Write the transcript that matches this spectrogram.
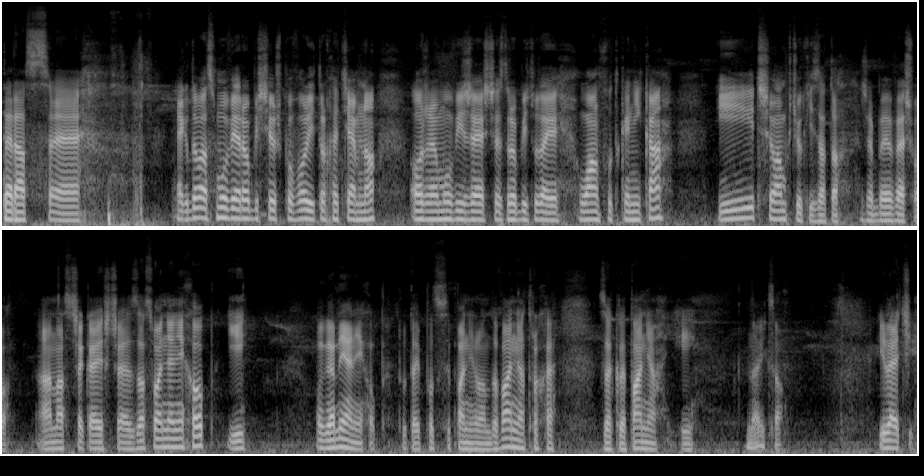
Teraz, e, jak do Was mówię, robi się już powoli trochę ciemno. Orze mówi, że jeszcze zrobi tutaj one foot kenika i trzymam kciuki za to, żeby weszło. A nas czeka jeszcze zasłanianie hop i ogarnianie hop. Tutaj podsypanie lądowania, trochę zaklepania i no i co? I leci.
